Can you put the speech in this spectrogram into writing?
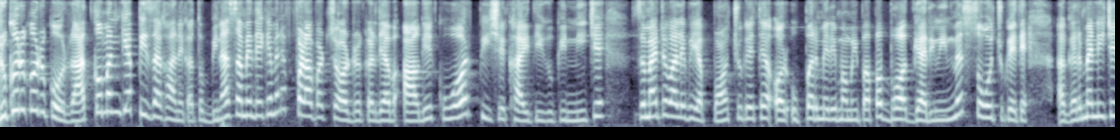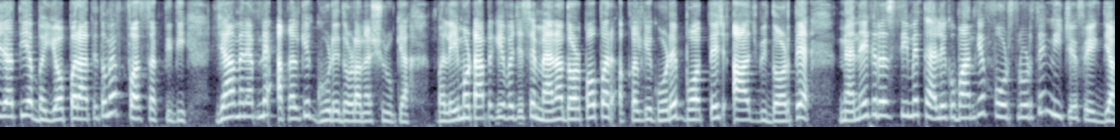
रुको रुको रुको, रात को मन किया पिज़्ज़ा खाने का तो बिना समय देखे मैंने फटाफट से ऑर्डर कर दिया। अब आगे कुआ और पीछे खाई थी, क्योंकि नीचे जोमेटो वाले भैया पहुँच चुके थे और ऊपर मेरे मम्मी पापा बहुत गहरी नींद में सो चुके थे। अगर मैं नीचे जाती या भैया ऊपर आते तो मैं फंस सकती थी। यहाँ मैंने अपने अकल के घोड़े दौड़ाना शुरू किया। भले ही मोटापे की वजह से मैं ना दौड़ पाऊँ, पर अकल के घोड़े बहुत तेज आज भी दौड़ते हैं। मैंने एक रस्सी में थैले को बाँध के फोर्थ फ्लोर से नीचे फेंक दिया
